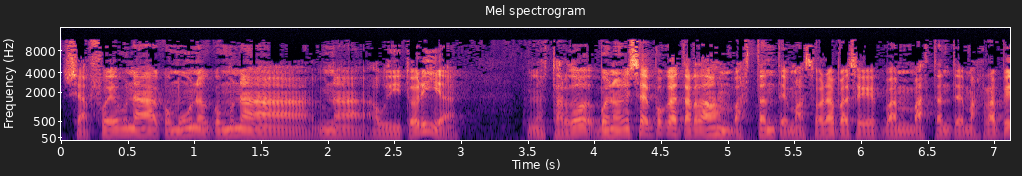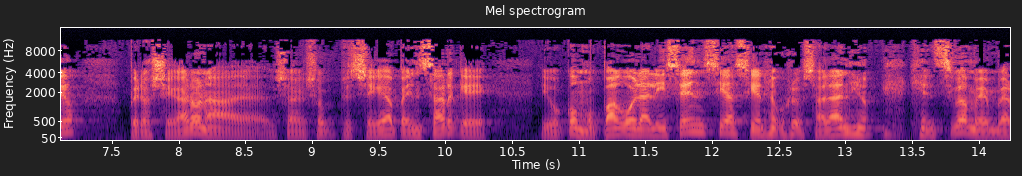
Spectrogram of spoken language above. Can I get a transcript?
sea, fue una, como una, como una, una auditoría. Nos tardó, bueno, en esa época tardaban bastante más, ahora parece que van bastante más rápido, pero llegaron a, sea, yo llegué a pensar que, digo, ¿cómo? Pago la licencia, 100 euros al año, y encima me, me,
